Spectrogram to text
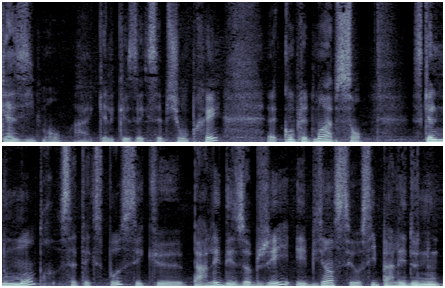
quasiment, à quelques exceptions près, euh, complètement absent. Ce qu'elle nous montre, cette expo, c'est que parler des objets, eh bien, c'est aussi parler de nous.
